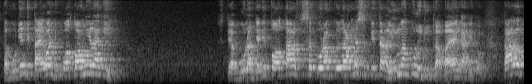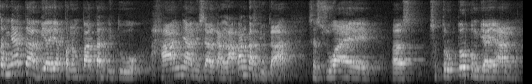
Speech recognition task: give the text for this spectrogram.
kemudian di Taiwan dipotongi lagi. Setiap bulan. Jadi total sekurang-kurangnya sekitar 50 juta. Bayangkan itu. Kalau ternyata biaya penempatan itu hanya misalkan 18 juta sesuai uh, struktur pembiayaan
